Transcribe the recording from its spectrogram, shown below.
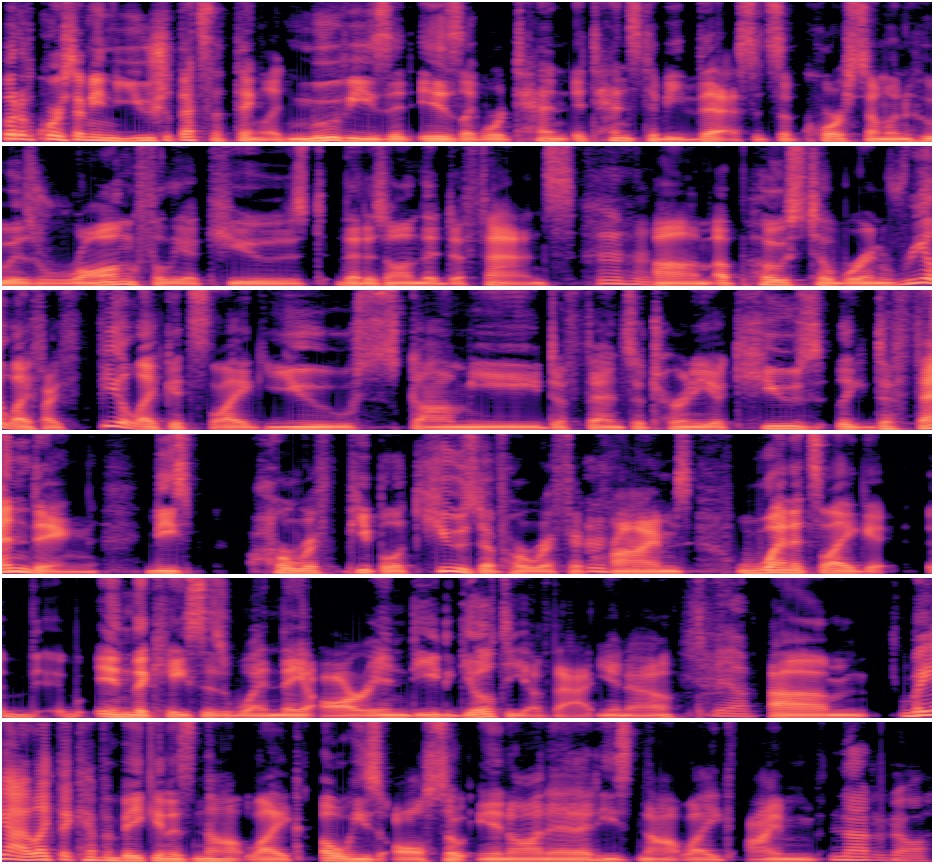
But of course, I mean, usually that's the thing. Like movies, it is like we're ten. It tends to be this. It's of course someone who is wrongfully accused that is on the defense, Mhm. um, opposed to where in real life, I feel like it's like you scummy defense attorney accused, like defending these horrific people accused of horrific Mhm. crimes when it's like in the cases when they are indeed guilty of that, you know. Yeah. Um. But yeah, I like that Kevin Bacon is not like, oh, he's also in on it. He's not like I'm Not at all.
